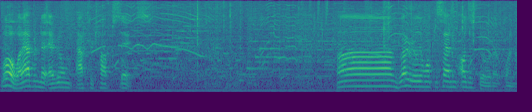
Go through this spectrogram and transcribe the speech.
Whoa, what happened to everyone after top six? Um, do I really want this item? I'll just throw it up, why not?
